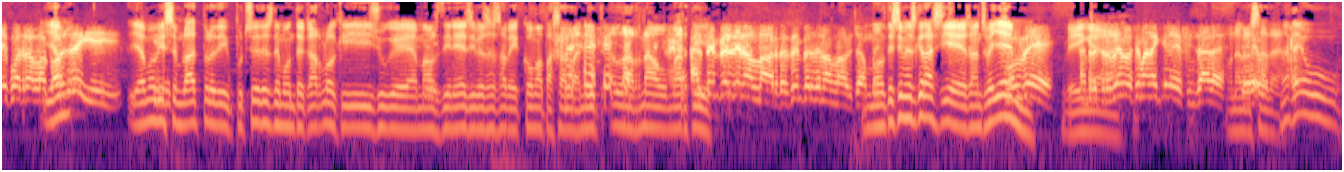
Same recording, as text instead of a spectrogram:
de quadrar la Ja cosa i... Ja m'havia i- semblat, però dic, potser des de Monte Carlo aquí jugue amb els diners i vés a saber com ha passat la nit l'Arnau Martí. Estem perdent el nord, estem perdent el nord, Jaume. Moltíssimes gràcies, ens veiem. Molt bé, Vinga, ens retrobem la setmana que ve, fins ara. una Adéu. abraçada. Adéu.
